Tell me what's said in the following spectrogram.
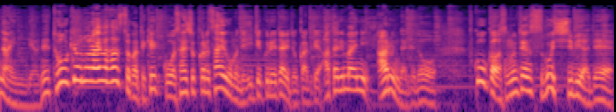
ないんだよね。東京のライブハウスとかって結構最初から最後までいてくれたりとかって当たり前にあるんだけど、福岡はその点すごいシビアで、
